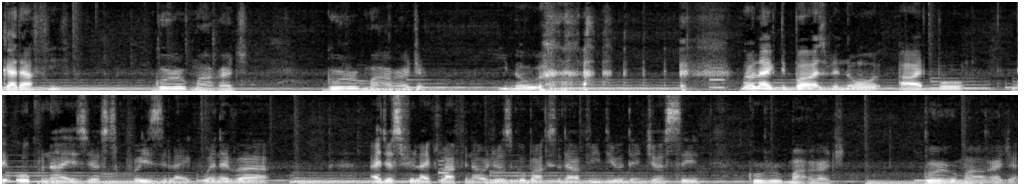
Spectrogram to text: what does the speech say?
Gaddafi. Guru Maharaj. Guru Maharaja. You know, not like the bars we know hard, but the opener is just crazy. Like whenever I just feel like laughing, I'll just go back to that video, then just say Guru Maharaj. Guru Maharaja.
